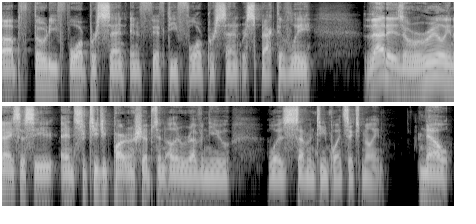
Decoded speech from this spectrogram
up 34% and 54% respectively. That is really nice to see. And strategic partnerships and other revenue was 17.6 million. Now,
